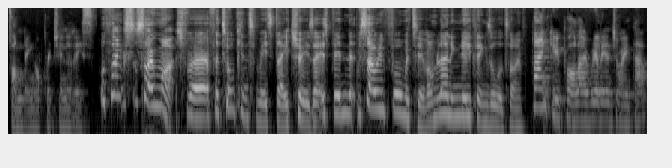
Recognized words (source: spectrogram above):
funding opportunities. Well, thanks so much for, for talking to me today, Teresa. It's been so informative. I'm learning new things all the time. Thank you, Paul. I really enjoyed that.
